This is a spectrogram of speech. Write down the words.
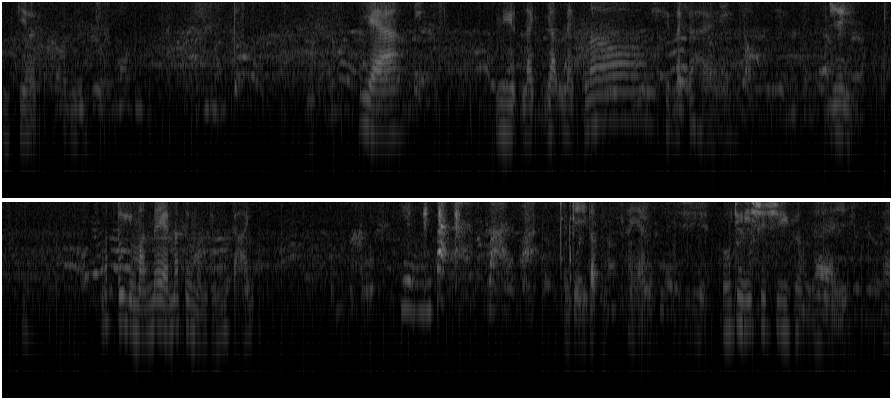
唔知佢乜嘢啊？月曆、日曆啦，月曆都係嗯。乜都要問咩？乜都要問點解？唔好中意啲書書㗎，係。係啊，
